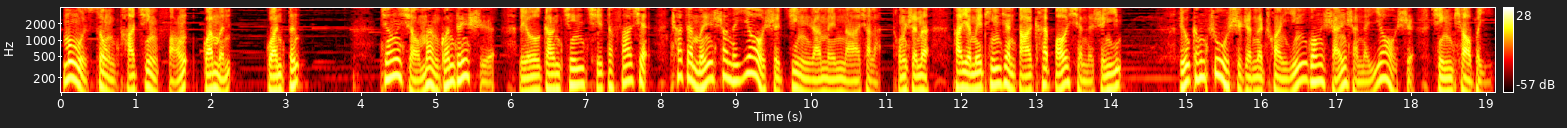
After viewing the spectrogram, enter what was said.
目送她进房，关门，关灯。江小曼关灯时，刘刚惊奇地发现插在门上的钥匙竟然没拿下来，同时呢，他也没听见打开保险的声音。刘刚注视着那串银光闪闪的钥匙，心跳不已。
